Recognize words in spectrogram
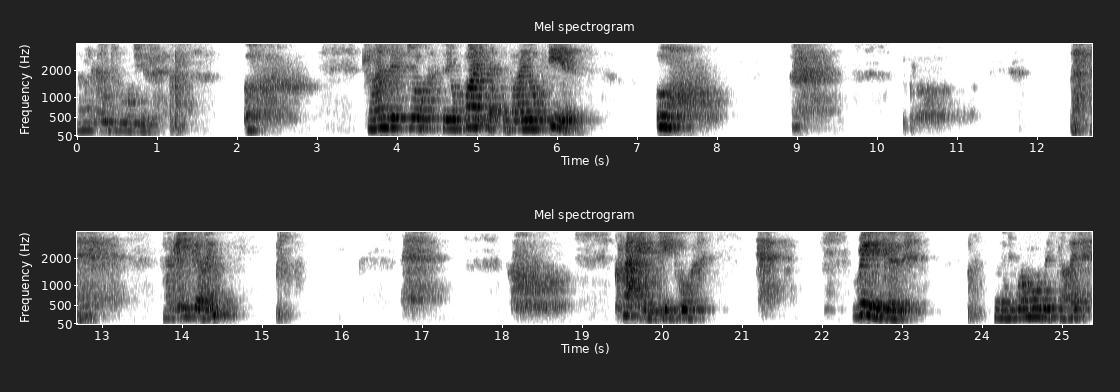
I'm going to come towards you. Oh. Try and lift your, so your biceps are by your ears. Oh. That's it. Now keep going. Cracking, people. Really good. We're going to do one more this side,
